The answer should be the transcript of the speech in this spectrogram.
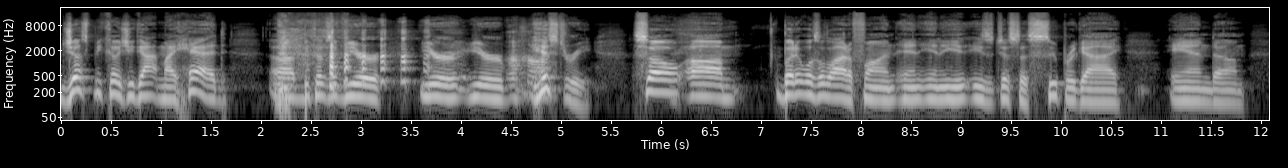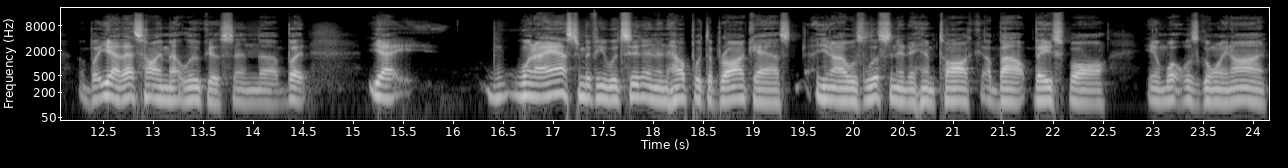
just because you got in my head uh, because of your your your history. So, um, but it was a lot of fun, and and he, he's just a super guy, and um, but yeah, that's how I met Lucas, and uh, but yeah. When I asked him if he would sit in and help with the broadcast, you know, I was listening to him talk about baseball and what was going on,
